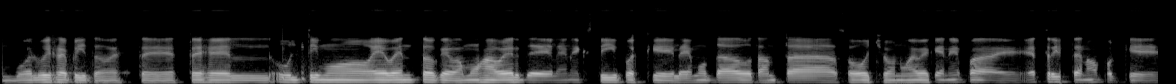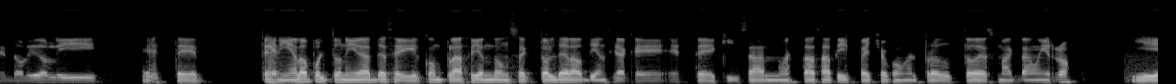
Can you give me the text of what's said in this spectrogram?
Vuelvo y repito, este, este es el último evento que vamos a ver del NXT, pues que le hemos dado tantas ocho o nueve kenepas. Eh, es triste, ¿no? Porque WWE este, tenía la oportunidad de seguir complaciendo a un sector de la audiencia que este, quizás no está satisfecho con el producto de SmackDown y Raw. Y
